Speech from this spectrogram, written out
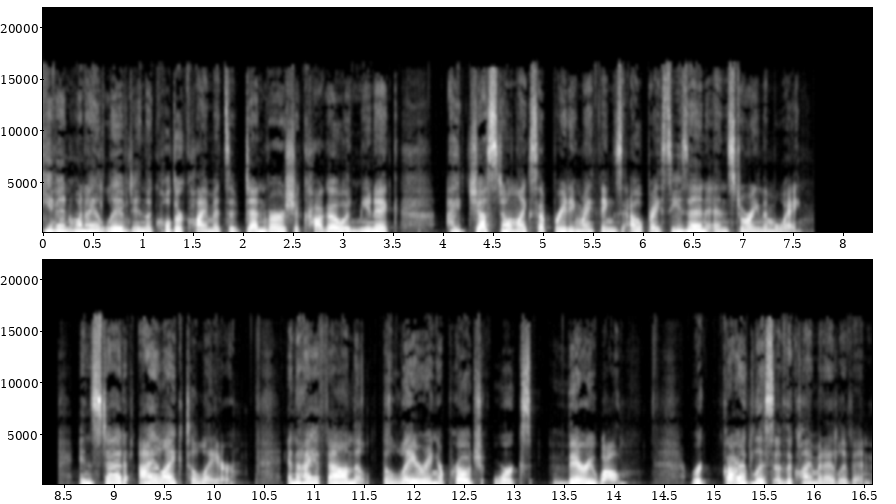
Even when I lived in the colder climates of Denver, Chicago, and Munich, I just don't like separating my things out by season and storing them away. Instead, I like to layer, and I have found that the layering approach works very well, regardless of the climate I live in.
